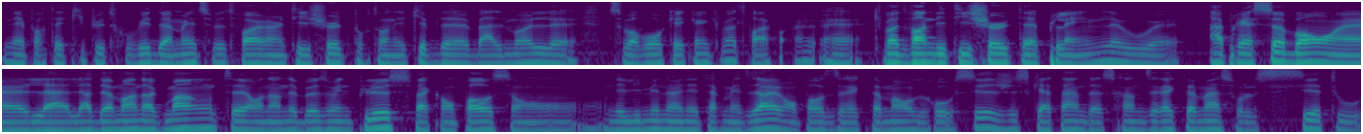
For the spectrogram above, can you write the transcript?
n'importe qui peut trouver. Demain, tu veux te faire un t-shirt pour ton équipe de balmol, euh, tu vas voir quelqu'un qui va te faire qui va te vendre des t-shirts pleins. là, après ça, bon, la, la demande augmente, on en a besoin de plus, fait qu'on passe, on, on élimine un intermédiaire, on passe directement au grossiste jusqu'à temps de se rendre directement sur le site ou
